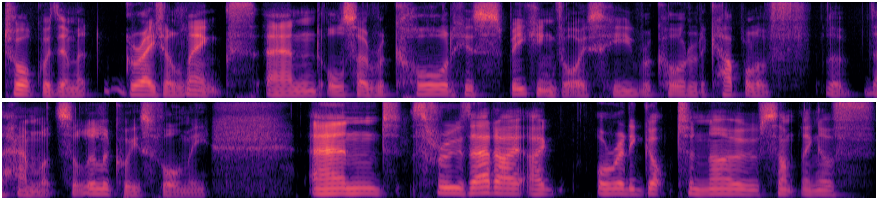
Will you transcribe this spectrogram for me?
talk with him at greater length and also record his speaking voice. He recorded a couple of the, the Hamlet soliloquies for me. And through that, I, I already got to know something of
